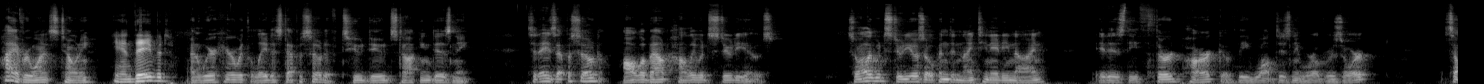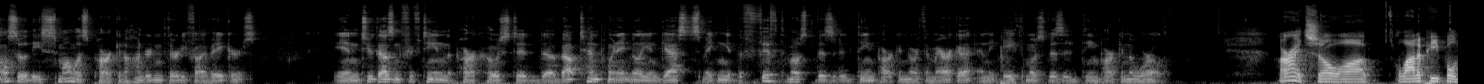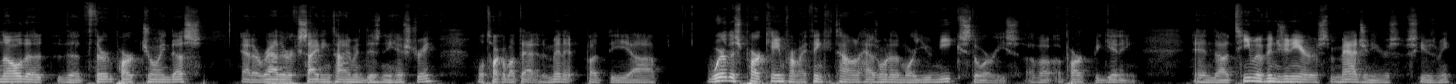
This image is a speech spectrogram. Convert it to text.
Hi everyone, it's Tony, And David. and we're here with the latest episode of Two Dudes Talking Disney. Today's episode, all about Hollywood Studios. So, Hollywood Studios opened in 1989. It is the third park of the Walt Disney World Resort. It's also the smallest park at 135 acres. In 2015, the park hosted about 10.8 million guests, making it the fifth most visited theme park in North America and the eighth most visited theme park in the world. All right, so uh, a lot of people know that the third park joined us at a rather exciting time in Disney history. We'll talk about that in a minute, but the uh, where this park came from, I think Town has one of the more unique stories of a, a park beginning. And a team of engineers, Imagineers, excuse me,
